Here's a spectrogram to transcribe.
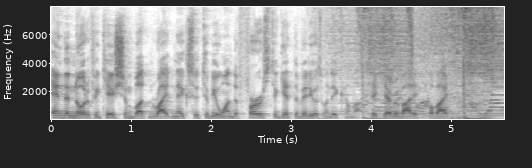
and the notification button right next to it to be one of the first to get the videos when they come out. Take care, everybody. Bye bye.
